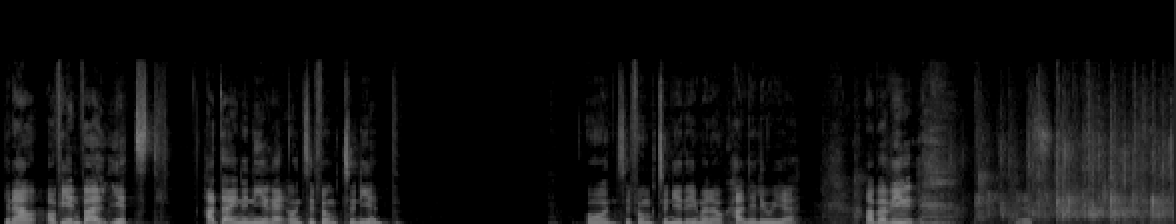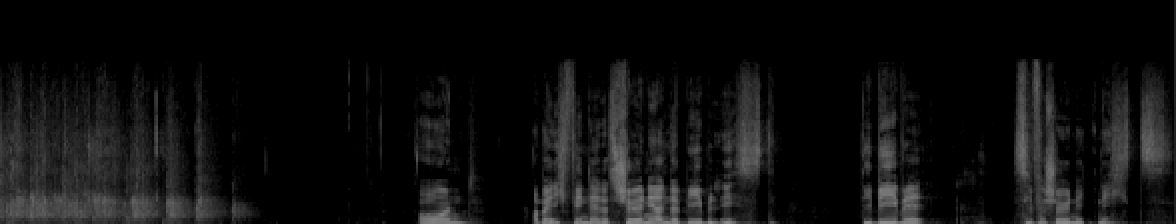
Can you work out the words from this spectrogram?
Genau, auf jeden Fall, jetzt hat er eine Niere und sie funktioniert und sie funktioniert immer noch. Halleluja. Aber wie. Yes. Und, aber ich finde, das Schöne an der Bibel ist, die Bibel, sie verschönigt nichts.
